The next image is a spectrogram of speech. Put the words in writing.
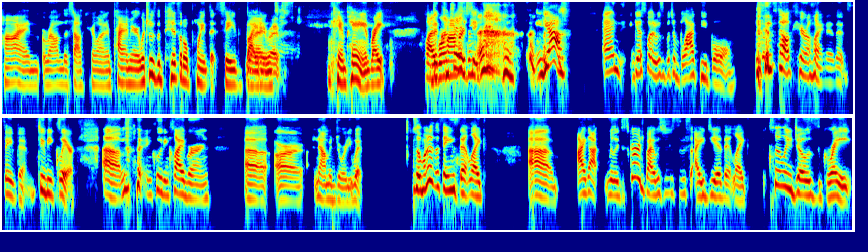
time around the South Carolina primary, which was the pivotal point that saved Biden's right, right. campaign, right? the conversation, yeah. And guess what? It was a bunch of black people in South Carolina that saved him. To be clear, um, including Clyburn, uh, our now majority whip. So one of the things that like um, I got really discouraged by was just this idea that like clearly Joe's great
